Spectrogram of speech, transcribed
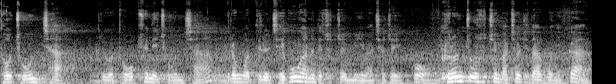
더 좋은 차 그리고 더 옵션이 좋은 차 음. 이런 것들을 제공하는 데 초점이 맞춰져 있고 그런 쪽으로 초점이 맞춰지다 보니까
